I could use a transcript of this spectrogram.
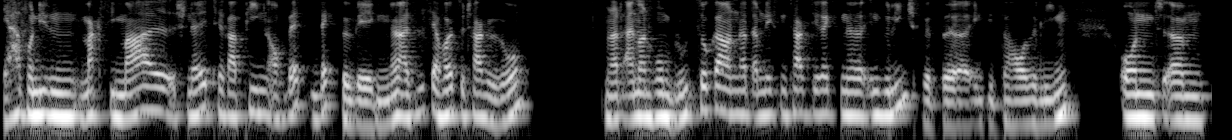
ja, von diesen maximal Schnelltherapien auch weg, wegbewegen. Ne? Also es ist ja heutzutage so, man hat einmal einen hohen Blutzucker und hat am nächsten Tag direkt eine Insulinspritze irgendwie zu Hause liegen. Und ähm,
